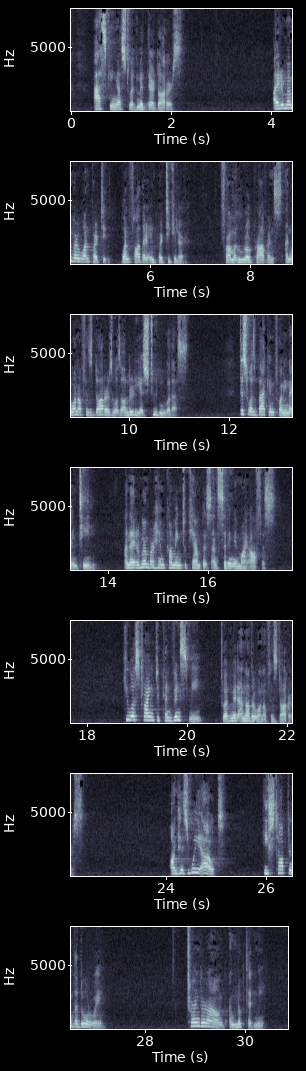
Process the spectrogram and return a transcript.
asking us to admit their daughters. I remember one, one father in particular from a rural province, and one of his daughters was already a student with us. This was back in 2019, and I remember him coming to campus and sitting in my office. He was trying to convince me to admit another one of his daughters. On his way out, he stopped in the doorway, turned around, and looked at me,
